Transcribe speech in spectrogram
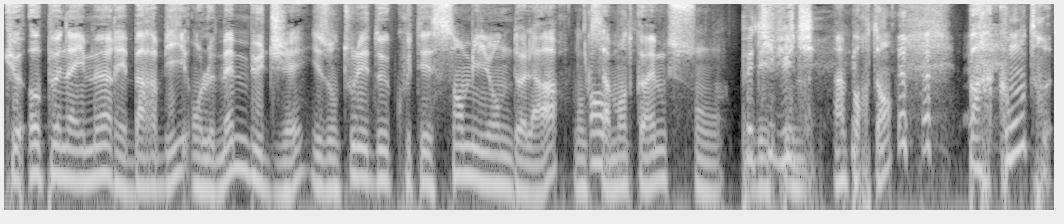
que Oppenheimer et Barbie ont le même budget. Ils ont tous les deux coûté 100 millions de dollars. Donc ça Oh. montre quand même que ce sont Petit des films budget. importants. Par contre,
